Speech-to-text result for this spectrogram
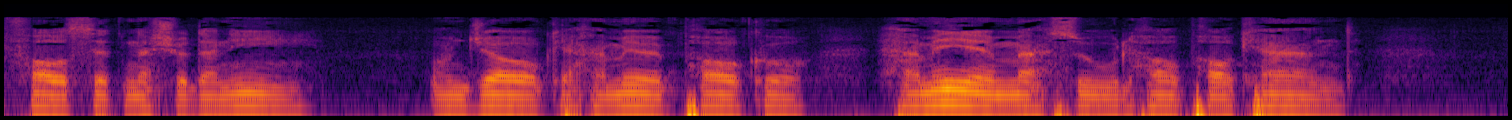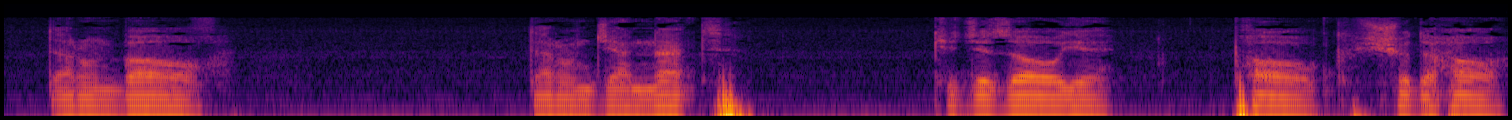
فاسد نشدنی. اونجا که همه پاک و همه محصول ها پاکند در اون باغ در اون جنت که جزای پاک شده ها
